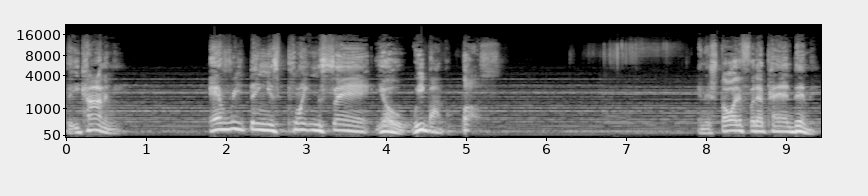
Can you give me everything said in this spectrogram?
The economy. Everything is pointing to saying, yo, we about to bust. And it started for that pandemic.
